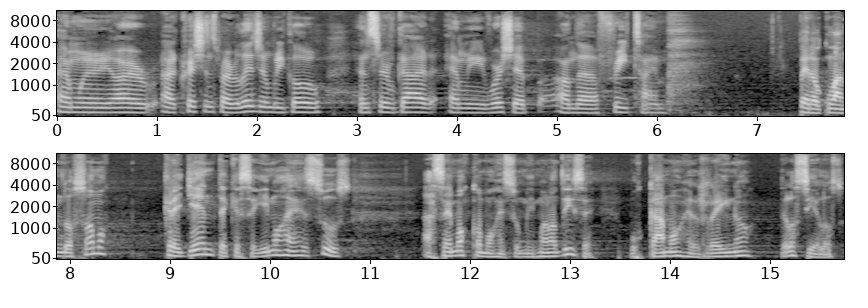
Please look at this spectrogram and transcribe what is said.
and we are uh, Christians by religion, we go and serve God and we worship on the free time. Pero cuando somos creyentes que seguimos a Jesús, hacemos como Jesús mismo nos dice, buscamos el reino de los cielos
